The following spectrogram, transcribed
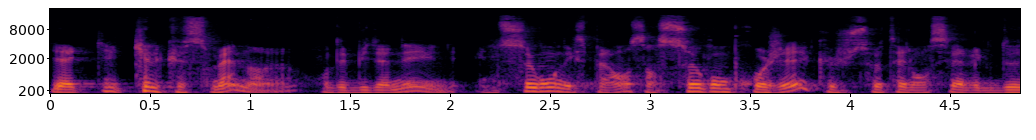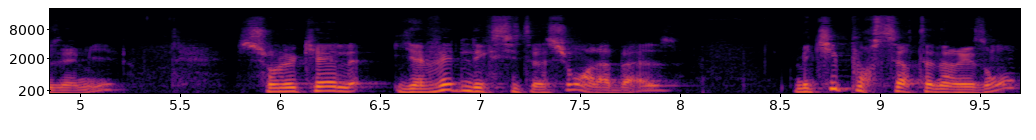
il y a quelques semaines, en début d'année, une, une, seconde expérience, un second projet que je souhaitais lancer avec deux amis sur lequel il y avait de l'excitation à la base, mais qui, pour certaines raisons,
